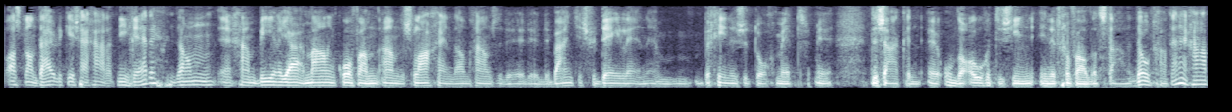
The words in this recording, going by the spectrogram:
als dan duidelijk is, hij gaat het niet redden, dan eh, gaan Beria en Malenkov aan, aan de slag en dan gaan ze de, de, de baantjes verdelen en, en, beginnen ze toch met eh, de zaken eh, onder ogen te zien in het geval dat Stalin doodgaat. En hij gaat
